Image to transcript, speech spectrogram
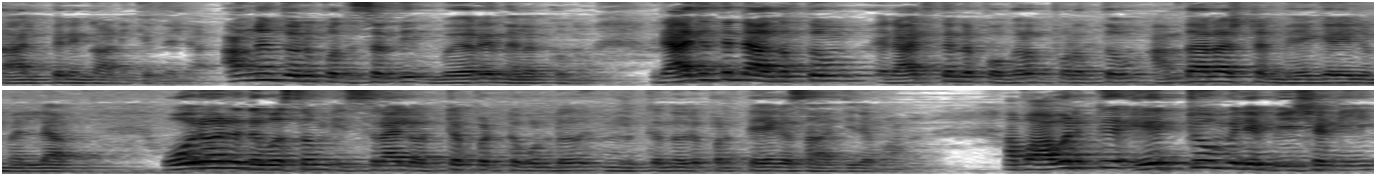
താല്പര്യം കാണിക്കുന്നില്ല. അങ്ങനത്തെ ഒരു പ്രതിസന്ധി വേറെ നിലക്കുന്നു. രാജ്യത്തിന്റെ അകത്തും രാജ്യത്തിന്റെ പുക പുറത്തും അന്താരാഷ്ട്ര മേഖലയിലുമെല്ലാം ഓരോരോ ദിവസം ഇസ്രായേൽ ഒറ്റപ്പെട്ടുകൊണ്ട് നിൽക്കുന്ന ഒരു പ്രത്യേക സാഹചര്യമാണ്. അപ്പോൾ അവർക്ക് ഏറ്റവും വലിയ ഭീഷണി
